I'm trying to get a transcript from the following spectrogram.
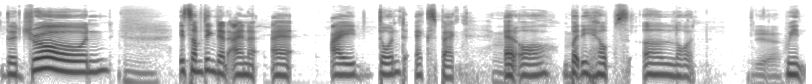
the drone Mm. it's something that I, n- I I don't expect at Mm. all, but it Mm. helps a lot Yeah. with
